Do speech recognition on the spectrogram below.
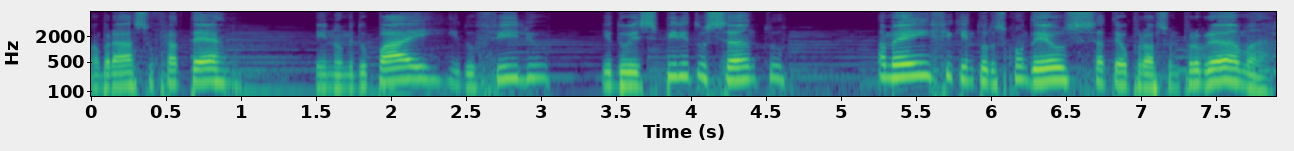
Um abraço fraterno, em nome do Pai, e do Filho, e do Espírito Santo. Amém. Fiquem todos com Deus. Até o próximo programa.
